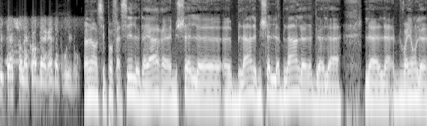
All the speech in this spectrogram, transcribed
le temps sur la corde de tous les jours. Non, non, c'est pas facile. D'ailleurs, euh, Michel euh, Blanc, le Michel Leblanc là, de la, la, la, voyons le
